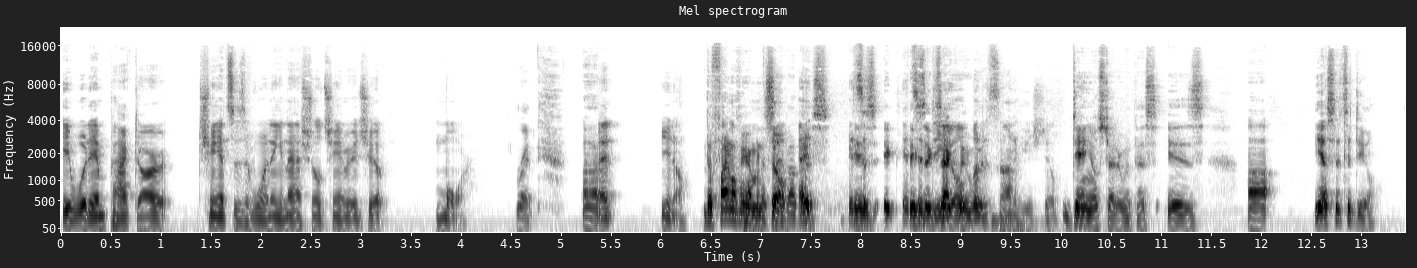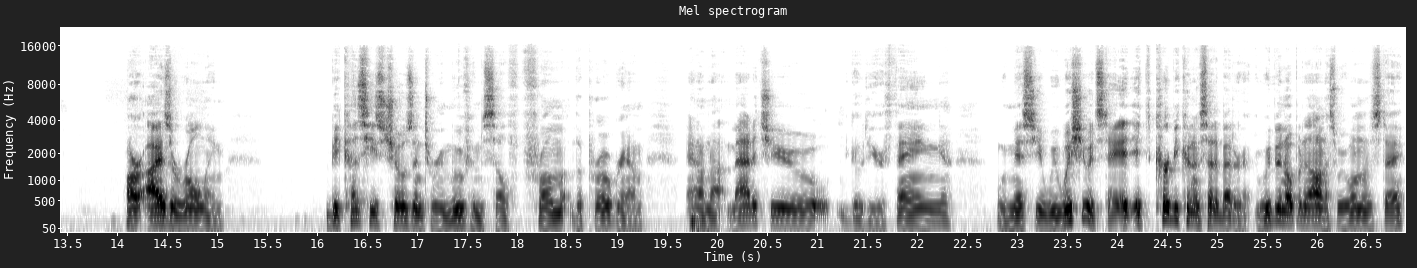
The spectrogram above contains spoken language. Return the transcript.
it would impact our chances of winning a national championship more. Right. Uh, And, you know, the final thing I'm going to say about it- this it's is a, is a exactly deal, what but it's not a huge deal. Daniel started with this is uh, yes, it's a deal. Our eyes are rolling because he's chosen to remove himself from the program. And I'm not mad at you. Go do your thing. We miss you. We wish you would stay. It, it, Kirby couldn't have said it better. We've been open and honest. We want him to stay.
